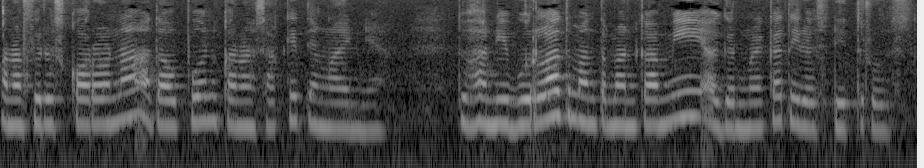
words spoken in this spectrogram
karena virus corona ataupun karena sakit yang lainnya. Tuhan hiburlah teman-teman kami agar mereka tidak sedih terus.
